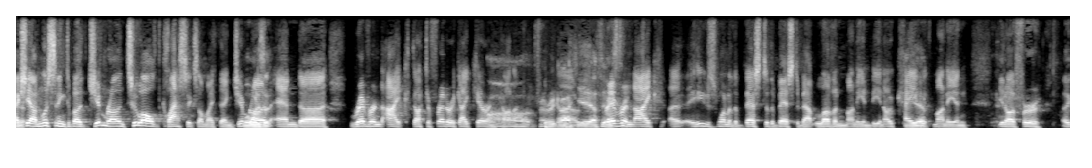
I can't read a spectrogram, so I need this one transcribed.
Actually, I'm listening to both Jim Rohn, two old classics on my thing, Jim What Rohn and uh, Reverend Ike, Dr. Frederick Ike Karen Oh, Frederick Uh, Ike, yeah, I think I Reverend Ike, uh, he was one of the best of the best about loving money and being okay with money. And you know, for a,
